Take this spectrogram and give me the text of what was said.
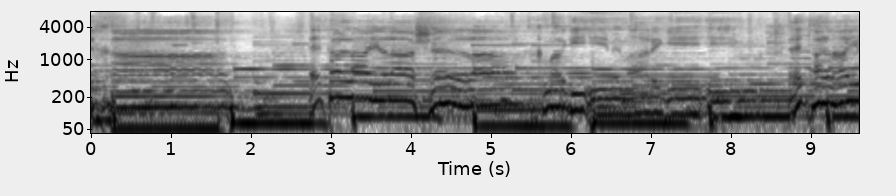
אחד. את הלילה שלך מרגיעים, מרגיעים. את הלילה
